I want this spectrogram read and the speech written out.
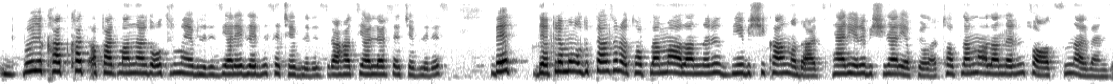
Böyle kat kat apartmanlarda oturmayabiliriz, yer evlerini seçebiliriz, rahat yerler seçebiliriz. Ve deprem olduktan sonra toplanma alanları diye bir şey kalmadı artık. Her yere bir şeyler yapıyorlar. Toplanma alanlarını çoğaltsınlar bence.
